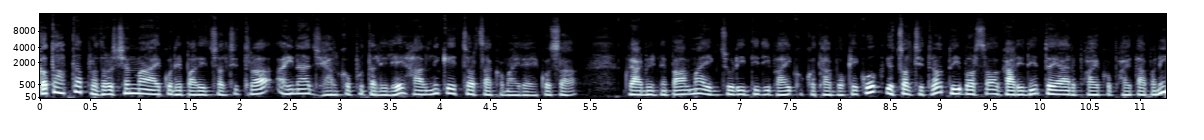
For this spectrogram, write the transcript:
गत हप्ता प्रदर्शनमा आएको नेपाली चलचित्र ऐना झ्यालको पुतलीले हाल निकै चर्चा कमाइरहेको छ। ग्रामीण नेपालमा एक जोडी दिदीभाइको कथा बोकेको यो चलचित्र दुई वर्ष अगाडि नै तयार भएको भए तापनि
